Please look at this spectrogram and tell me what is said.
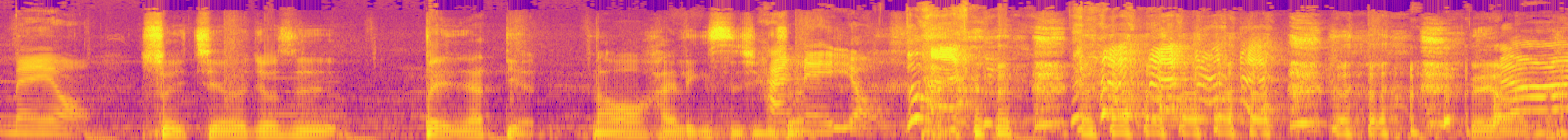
没有，所以结论就是被人家点，然后还领死薪水。还没有，对，没有啊，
